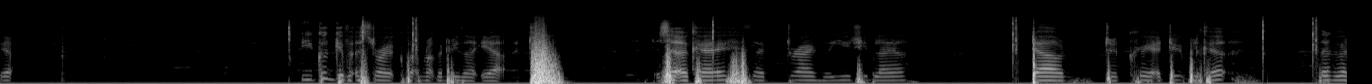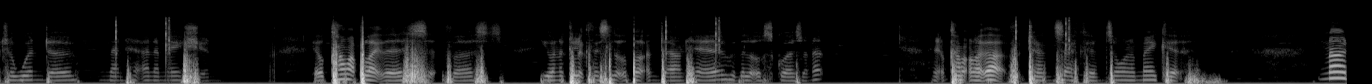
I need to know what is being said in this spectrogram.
yep. You could give it a stroke, but I'm not going to do that yet. Just hit OK, then drag the YouTube layer down to create a duplicate, then go to Window, and then hit Animation. It'll come up like this at first. You want to click this little button down here with the little squares on it, and it'll come up like that for 10 seconds. I want to make it no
